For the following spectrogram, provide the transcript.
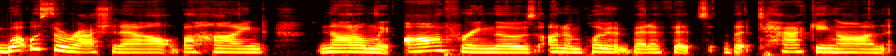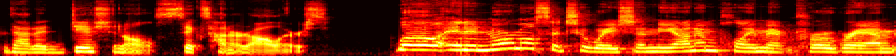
What was the rationale behind not only offering those unemployment benefits, but tacking on that additional $600? Well, in a normal situation, the unemployment program,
